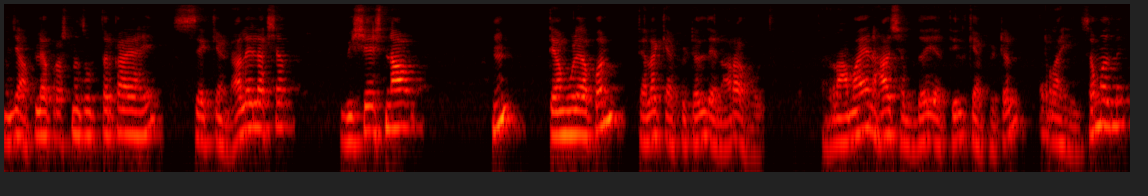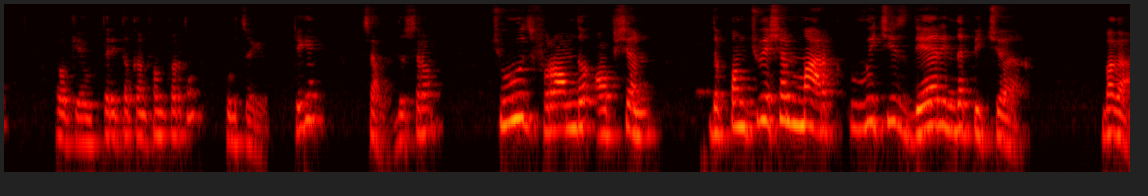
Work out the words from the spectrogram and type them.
म्हणजे आपल्या प्रश्नाचं उत्तर काय आहे? सेकंड आलं लक्षात. विशेष नाव. त्यामुळे आपण त्याला कॅपिटल देणार आहोत. रामायण हा शब्द यातील कॅपिटल राहील. समजले ओके उत्तर इथं कन्फर्म करतो. पुढचं घेऊ. ठीक आहे? चला दुसरं. Choose from the option the punctuation mark which is there in the picture बघा.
